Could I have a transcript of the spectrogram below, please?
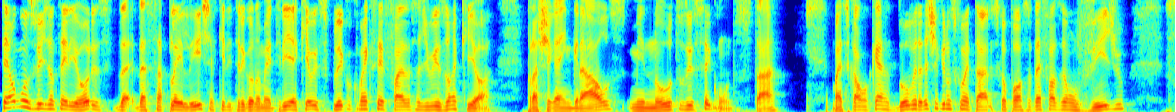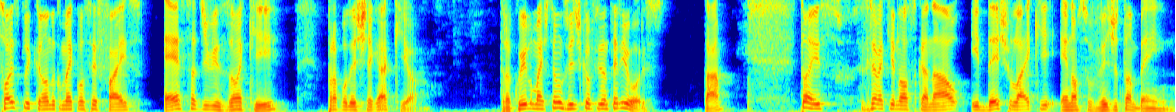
tem alguns vídeos anteriores dessa playlist aqui de trigonometria que eu explico como é que você faz essa divisão aqui, ó, para chegar em graus, minutos e segundos, tá? Mas se ficar qualquer dúvida, deixa aqui nos comentários que eu posso até fazer um vídeo só explicando como é que você faz essa divisão aqui para poder chegar aqui, ó. Tranquilo? Mas tem uns vídeos que eu fiz anteriores, tá? Então é isso. Se inscreve aqui no nosso canal e deixa o like em nosso vídeo também.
